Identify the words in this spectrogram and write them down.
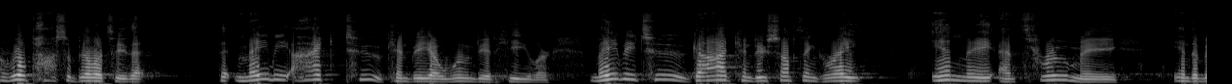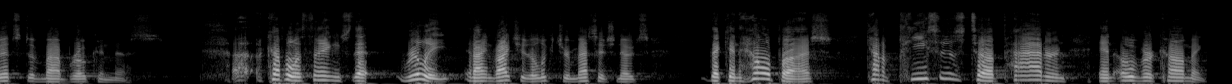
a real possibility that, that maybe I too can be a wounded healer. Maybe too God can do something great in me and through me in the midst of my brokenness. Uh, a couple of things that really, and I invite you to look at your message notes, that can help us kind of pieces to a pattern in overcoming.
